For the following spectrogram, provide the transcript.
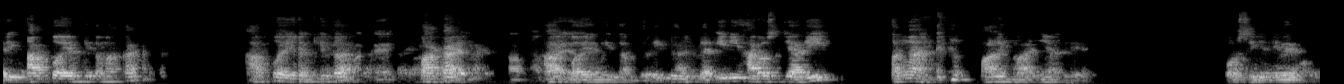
Jadi apa yang kita makan, apa yang kita pakai, apa yang kita berikan. Dan ini harus jadi tengah paling banyak ya. Porsinya ini memang.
